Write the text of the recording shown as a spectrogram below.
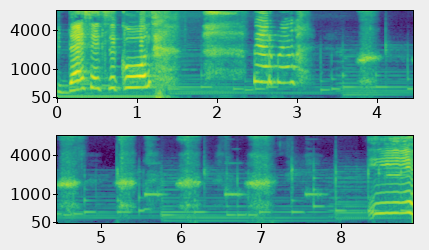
10 секунд. Терпим. І.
